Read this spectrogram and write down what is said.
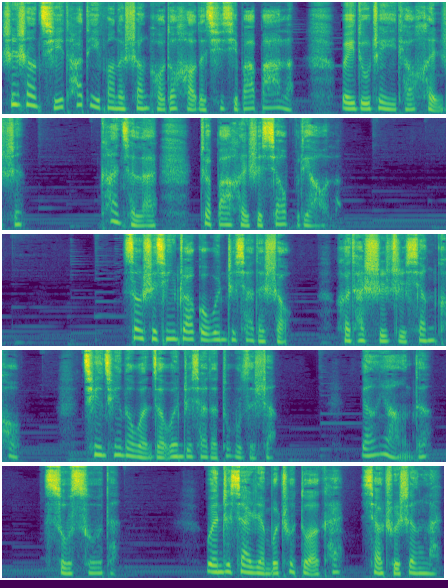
身上其他地方的伤口都好的七七八八了，唯独这一条很深，看起来这疤痕是消不掉了。宋时清抓过温之夏的手，和他十指相扣，轻轻的吻在温之夏的肚子上，痒痒的，酥酥的。温之夏忍不住躲开，笑出声来。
